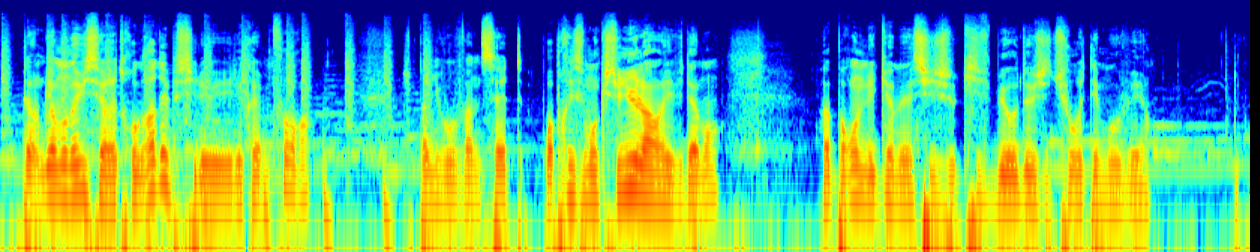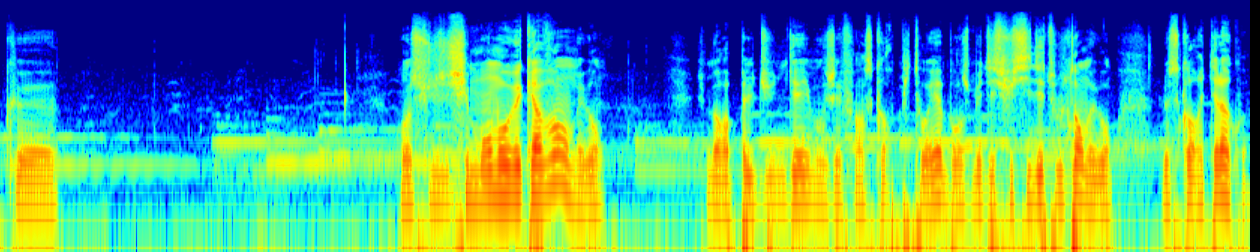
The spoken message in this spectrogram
Putain, lui, à mon avis, c'est rétrogradé, parce qu'il est, il est quand même fort. Hein. J'ai pas niveau 27. Bon, après, c'est moi qui suis nul, hein, évidemment. Ah, par contre, les gars, mais si je kiffe BO2, j'ai toujours été mauvais. Hein. Donc, euh... Bon, je suis, moins mauvais qu'avant, mais bon. Je me rappelle d'une game où j'ai fait un score pitoyable. Bon, je m'étais suicidé tout le temps, mais bon, le score était là, quoi.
